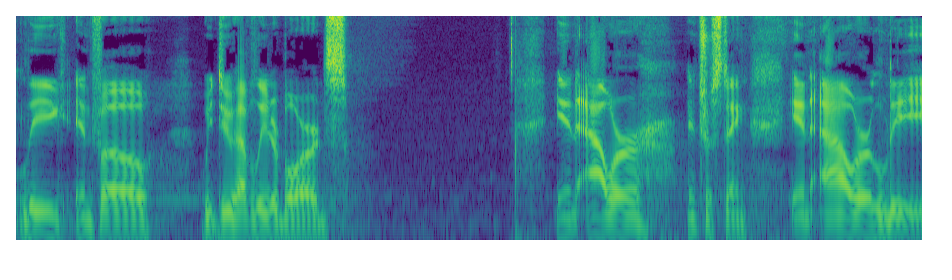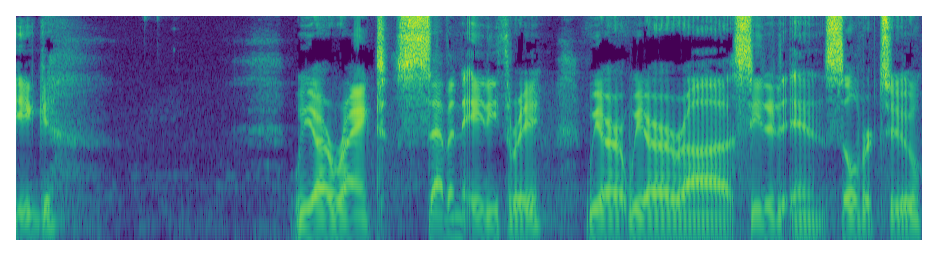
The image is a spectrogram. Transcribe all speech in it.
league info. We do have leaderboards in our interesting in our league. We are ranked 783. We are we are uh, seated in silver two.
